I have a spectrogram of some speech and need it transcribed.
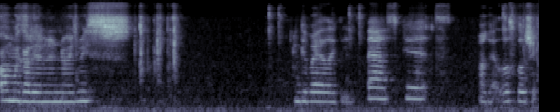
Oh my god, it annoys me. You can buy like these baskets. Okay, let's go shoot.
